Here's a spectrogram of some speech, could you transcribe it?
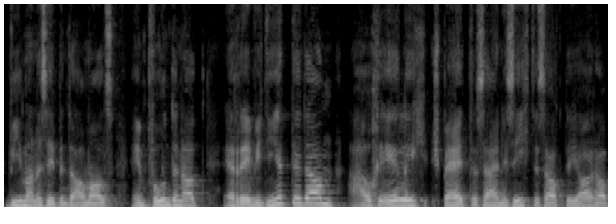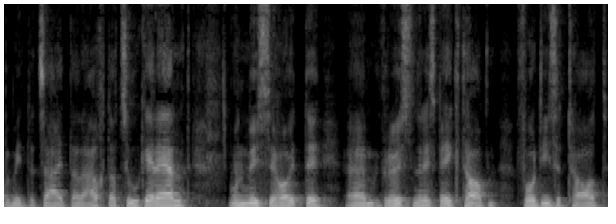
wie man es eben damals empfunden hat. Er revidierte dann, auch ehrlich, später seine Sicht. Er sagte, ja, er habe mit der Zeit dann auch dazugelernt und müsse heute ähm, größten Respekt haben vor dieser Tat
